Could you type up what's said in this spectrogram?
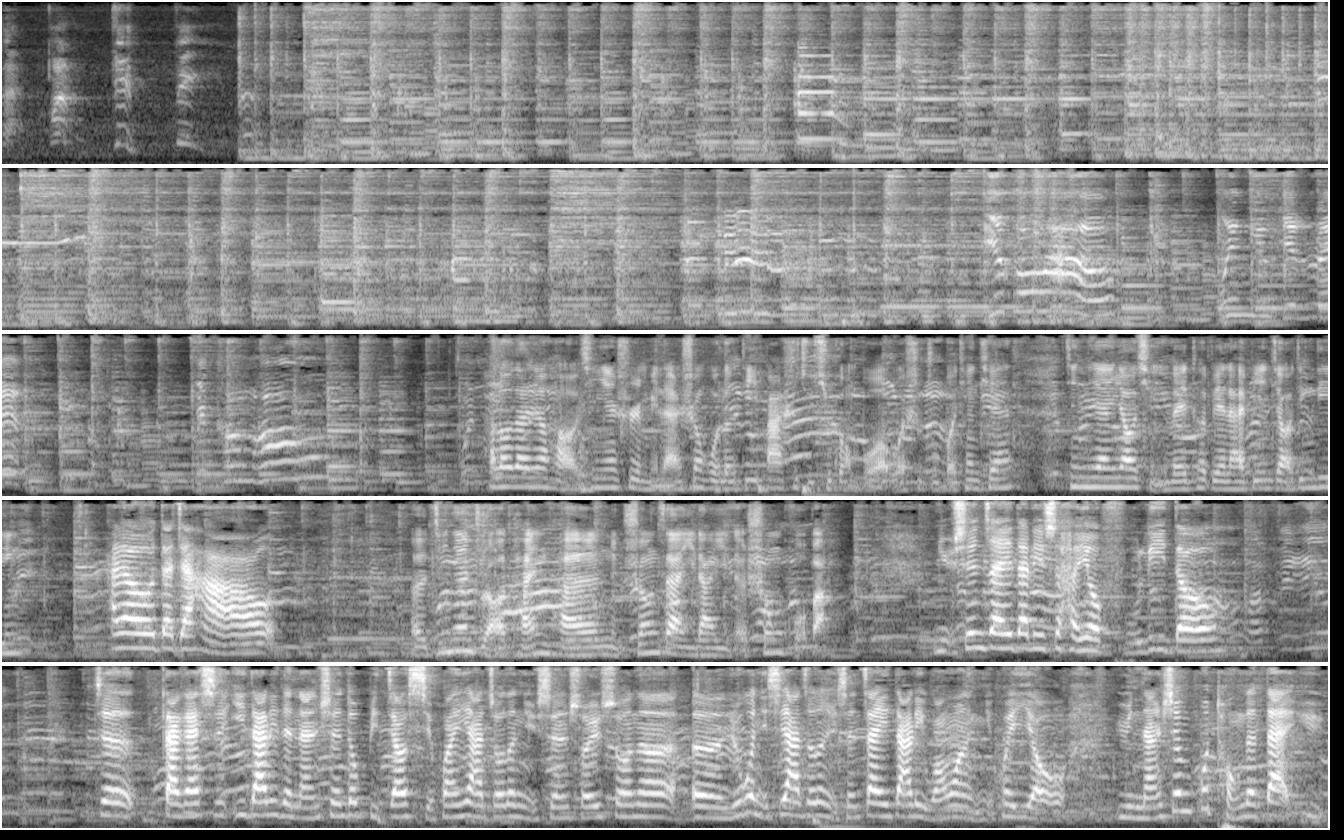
Hello，大家好，今天是米兰生活的第八十九期广播，我是主播天天。今天邀请一位特别来宾，叫丁丁。Hello，大家好。呃，今天主要谈一谈女生在意大利的生活吧。女生在意大利是很有福利的哦。这大概是意大利的男生都比较喜欢亚洲的女生，所以说呢，呃，如果你是亚洲的女生，在意大利往往你会有与男生不同的待遇。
